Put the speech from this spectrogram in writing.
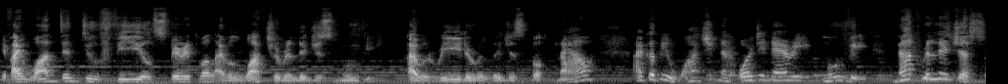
If I wanted to feel spiritual, I will watch a religious movie. I will read a religious book. Now, I could be watching an ordinary movie, not religious,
